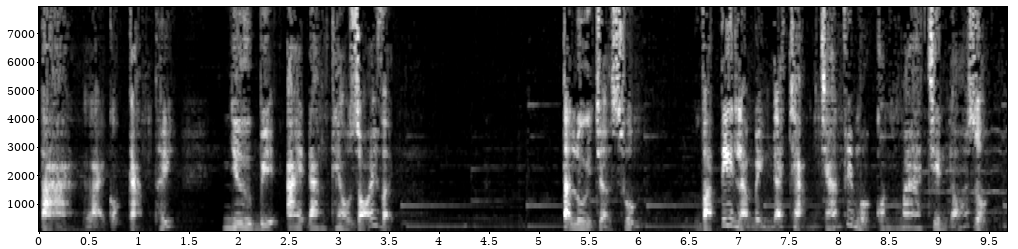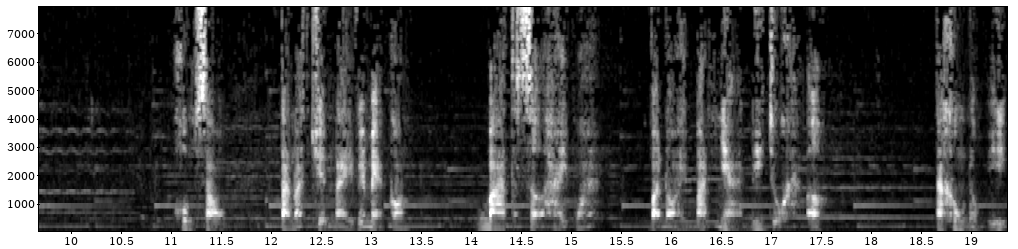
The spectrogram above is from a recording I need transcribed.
Ta lại có cảm thấy như bị ai đang theo dõi vậy. Ta lùi trở xuống và tin là mình đã chạm chán với một con ma trên đó rồi. Hôm sau, Ta nói chuyện này với mẹ con. Bà ta sợ hãi quá Và đòi bán nhà đi chỗ khác ở. Ta không đồng ý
